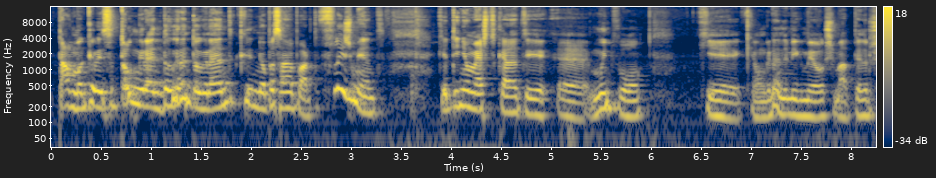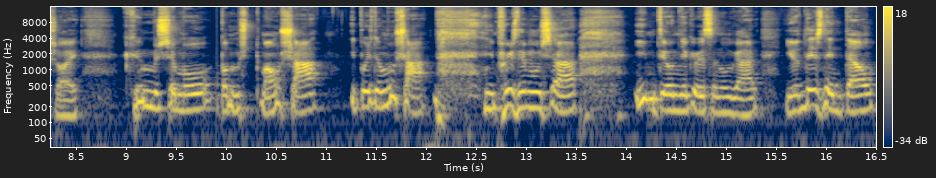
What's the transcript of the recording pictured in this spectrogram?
estava uma cabeça tão grande, tão grande, tão grande, que não passava na porta. Felizmente, que eu tinha um mestre de karatê uh, muito bom, que é, que é um grande amigo meu chamado Pedro Choi, que me chamou para me tomar um chá e depois deu-me um chá. e depois deu-me um chá e meteu a minha cabeça no lugar. E eu, desde então,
